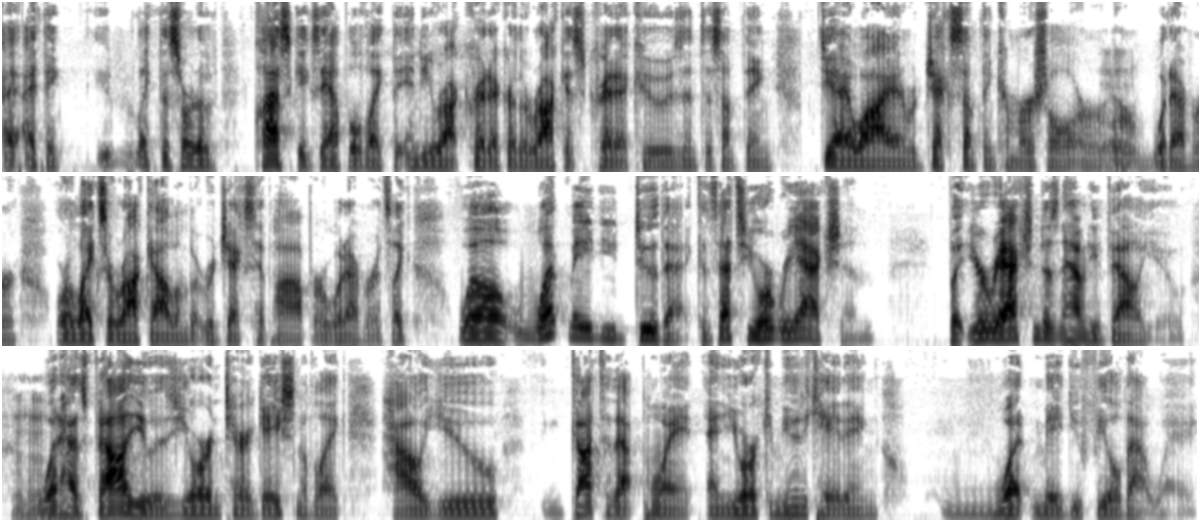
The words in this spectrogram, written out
I, I think like the sort of classic example of like the indie rock critic or the rockist critic who's into something DIY and rejects something commercial or, or whatever, or likes a rock album but rejects hip hop or whatever. It's like, well, what made you do that? Because that's your reaction, but your reaction doesn't have any value. Mm-hmm. What has value is your interrogation of like how you got to that point and you're communicating what made you feel that way.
